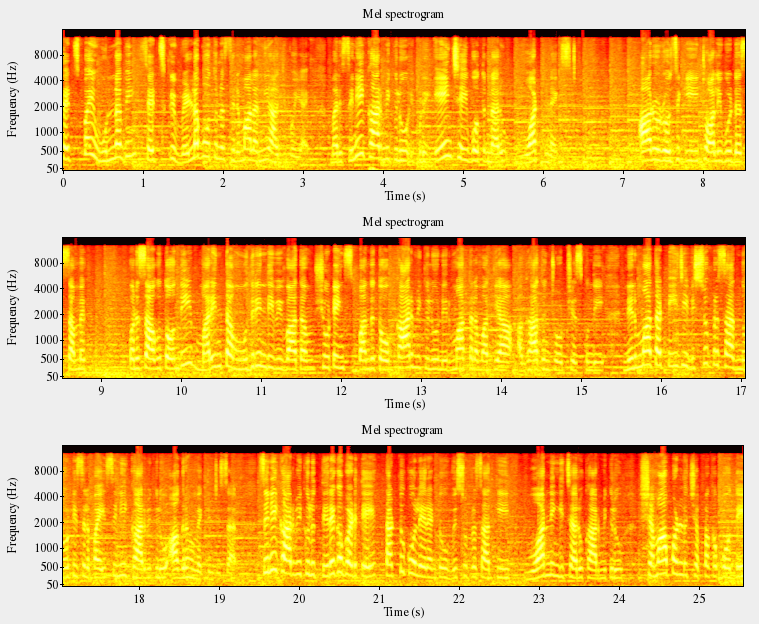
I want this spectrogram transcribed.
సెట్స్ పై ఉన్నవి సెట్స్కి వెళ్ళబోతున్న సినిమాలన్నీ ఆగిపోయాయి. మరి సినీ కార్మికులు ఇప్పుడు ఏం చేయబోతున్నారు? What next? ఆరో రోజుకి టాలీవుడ్ సమ్మె కొనసాగుతోంది. మరింత ముదిరింది వివాదం. షూటింగ్స్ బంద్తో కార్మికులు నిర్మాతల మధ్య అఘాతం చోటు చేసుకుంది. నిర్మాత టీజీ విశ్వప్రసాద్ నోటీసులపై సినీ కార్మికులు ఆగ్రహం వ్యక్తం చేశారు. సినీ కార్మికులు తిరగబడితే తట్టుకోలేరంటూ విశ్వప్రసాద్కి వార్నింగ్ ఇచ్చారు కార్మికులు. క్షమాపణలు చెప్పకపోతే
